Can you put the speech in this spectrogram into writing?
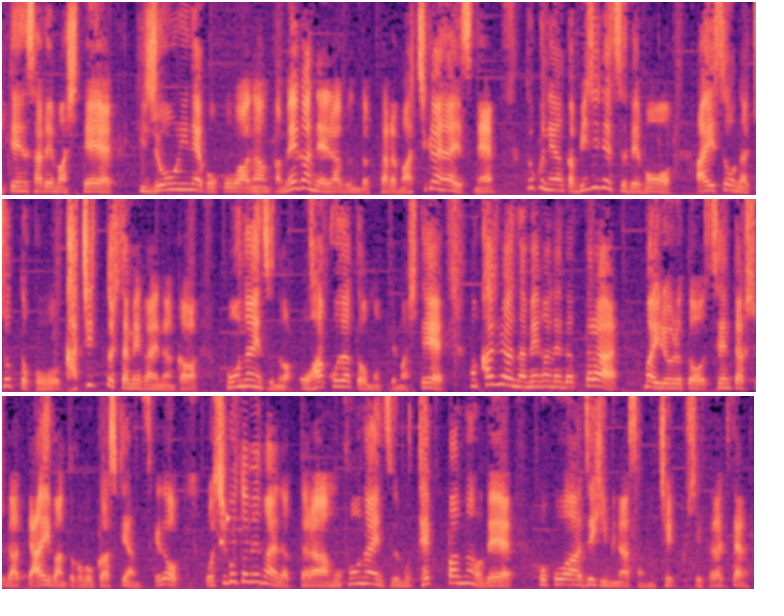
転されまして、非常にね、ここはなんかメガネ選ぶんだったら間違いないですね。特になんかビジネスでも合いそうなちょっとこうカチッとしたメガネなんかはフォーナインズのおはこだと思ってまして、まあ、カジュアルなメガネだったらまあいろいろと選択肢があって、アイバンとか僕は好きなんですけど、お仕事メガネだったらもうフォーナインズも鉄板なので、ここはぜひ皆さんもチェックしていただきたいなと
